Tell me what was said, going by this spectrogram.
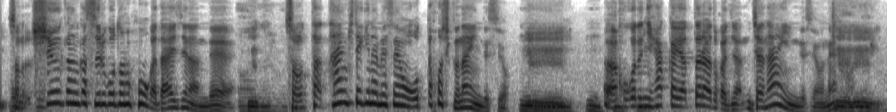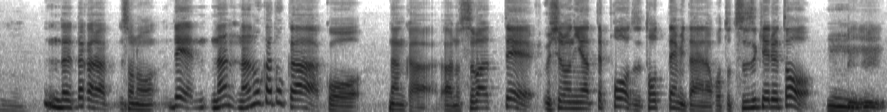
ん。その習慣化することの方が大事なんであ、ーなるほど。そのた短期的な目線を追ってほしくないんですよ。うんうん。あここで200回やったらとかじゃじゃないんですよね。うんだだから、その、で、な7日とか、こう、なんか、あの、座って、後ろにやって、ポーズ取ってみたいなこと続けると、ううんうん。ん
